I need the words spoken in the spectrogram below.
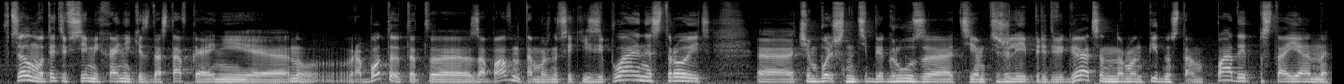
В целом вот эти все механики с доставкой, они э, ну, работают, это забавно, там можно всякие зиплайны строить, э, чем больше на тебе груза, тем тяжелее передвигаться, Норман Пидус там падает постоянно,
